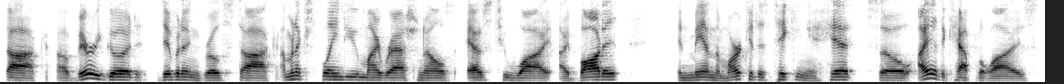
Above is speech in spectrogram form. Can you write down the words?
stock, a very good dividend growth stock. I'm going to explain to you my rationales as to why I bought it. And man, the market is taking a hit, so I had to capitalize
